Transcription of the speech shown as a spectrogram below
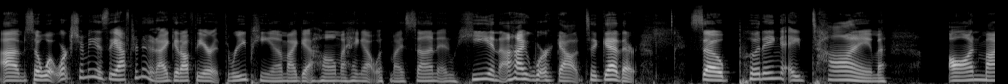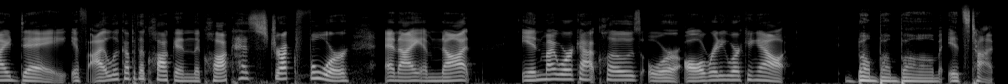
Um, so what works for me is the afternoon. I get off the air at three p.m. I get home. I hang out with my son, and he and I work out together. So putting a time on my day, if I look up at the clock and the clock has struck four and I am not in my workout clothes or already working out, bum, bum, bum, it's time.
